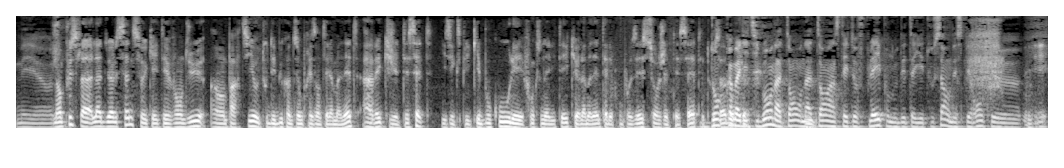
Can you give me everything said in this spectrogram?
mais euh, Mais en plus, la, la DualSense euh, qui a été vendue en partie au tout début quand ils ont présenté la manette avec GT7. Ils expliquaient beaucoup les fonctionnalités que la manette allait proposer sur GT7 et tout donc ça. comme a euh, dit Thibaut, on attend, on Mm. attend un state of play pour nous détailler tout ça en espérant que Et,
